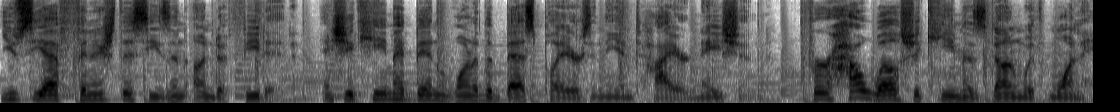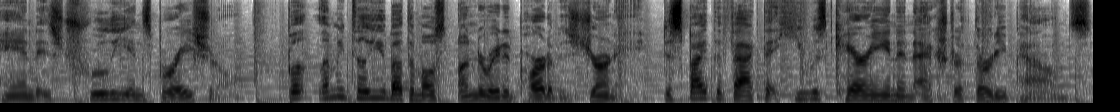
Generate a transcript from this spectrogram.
UCF finished the season undefeated, and Shaquem had been one of the best players in the entire nation. For how well Shaquem has done with one hand is truly inspirational. But let me tell you about the most underrated part of his journey. Despite the fact that he was carrying an extra 30 pounds,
